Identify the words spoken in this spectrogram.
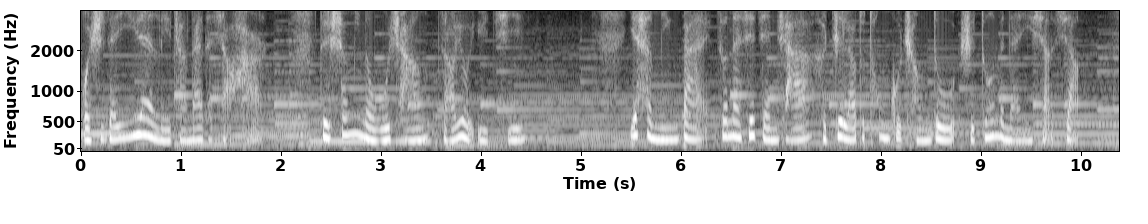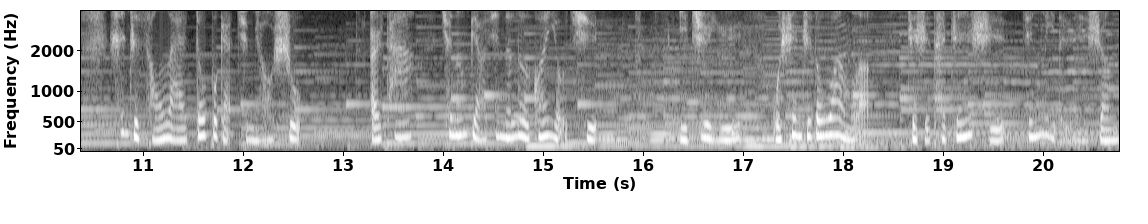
我是在医院里长大的小孩，对生命的无常早有预期，也很明白做那些检查和治疗的痛苦程度是多么难以想象，甚至从来都不敢去描述。而他却能表现得乐观有趣，以至于我甚至都忘了这是他真实经历的人生，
